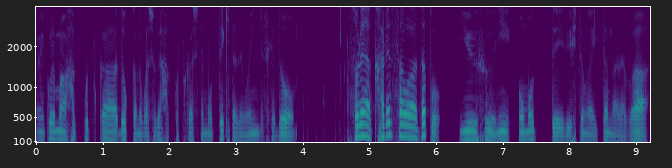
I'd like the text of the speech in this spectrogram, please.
えこれまあ白骨化、どっかの場所で白骨化して持ってきたでもいいんですけど、それが枯れ沢だというふうに思っている人がいたならば、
